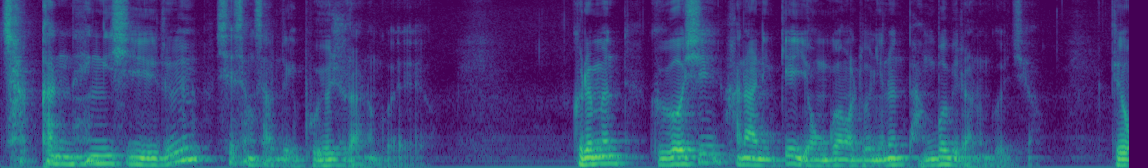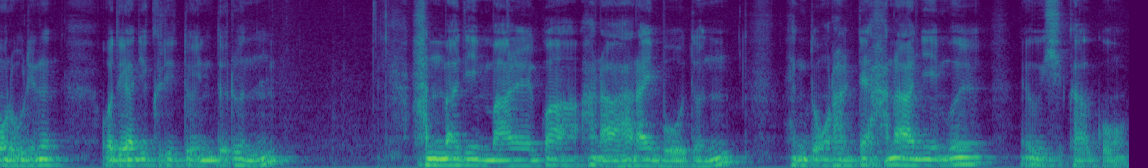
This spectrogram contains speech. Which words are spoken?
착한 행실을 세상 사람들에게 보여주라는 거예요. 그러면 그것이 하나님께 영광을 돌리는 방법이라는 거죠. 그래서 오늘 우리는 어디 가니 그리스도인들은 한마디 말과 하나하나의 모든 행동을 할 때 하나님을 의식하고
